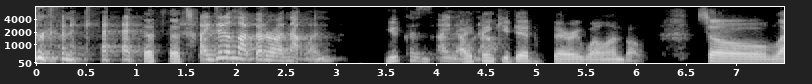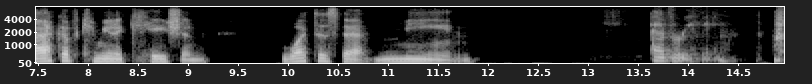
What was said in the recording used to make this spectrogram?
you're gonna get. that's that's I did a lot better on that one you because I know. I now. think you did very well on both. So, lack of communication, what does that mean? everything.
